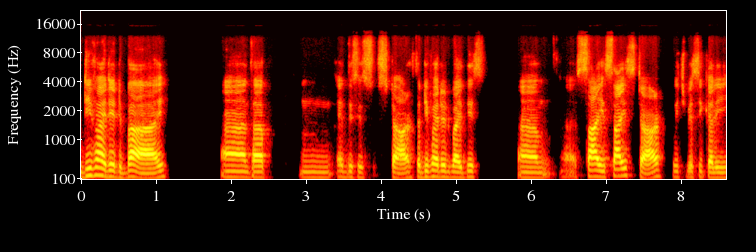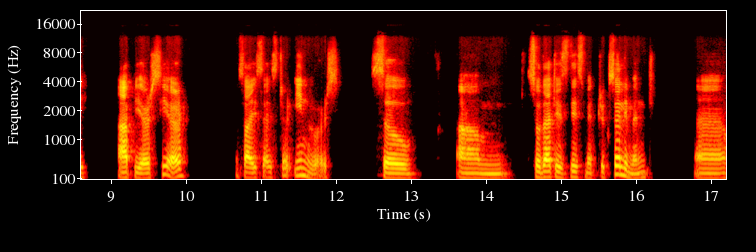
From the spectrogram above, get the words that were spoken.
divided by uh, the um, this is star, so divided by this um, uh, psi psi star, which basically appears here, psi psi star inverse. So, um, so that is this matrix element uh,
